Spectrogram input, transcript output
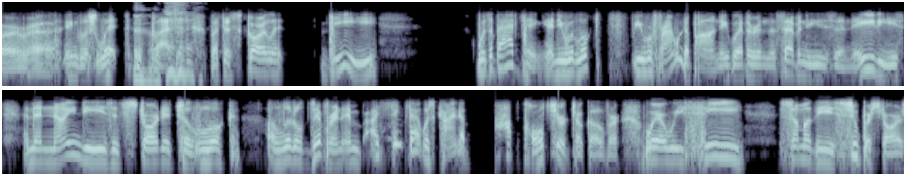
our uh, English lit Uh-huh. classes. but the scarlet B was a bad thing, and you were looked, you were frowned upon, eh, whether in the 70s and 80s, and then 90s it started to look a little different, and I think that was kind of pop culture took over, where we see some of these superstars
